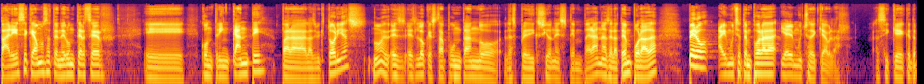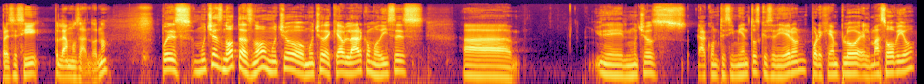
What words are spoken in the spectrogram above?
parece que vamos a tener un tercer eh, contrincante para las victorias, ¿no? Es, es, lo que está apuntando las predicciones tempranas de la temporada, pero hay mucha temporada y hay mucho de qué hablar. Así que, ¿qué te parece si pues, le vamos dando, no? Pues muchas notas, ¿no? Mucho, mucho de qué hablar, como dices. Uh, muchos acontecimientos que se dieron. Por ejemplo, el más obvio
